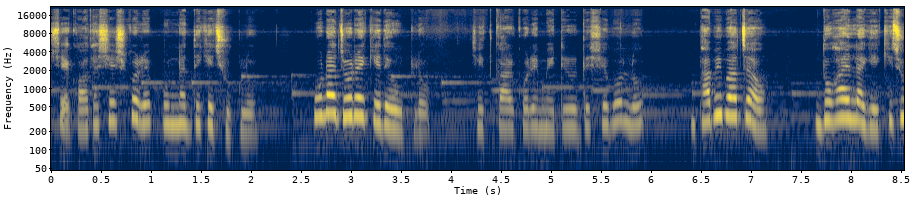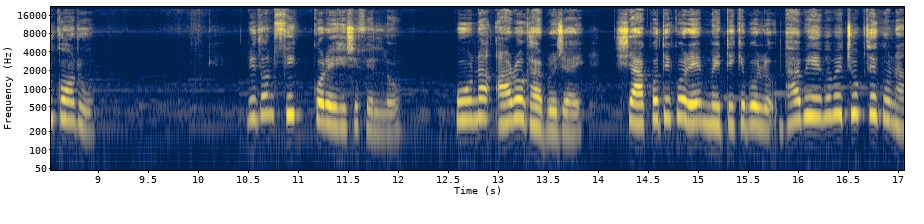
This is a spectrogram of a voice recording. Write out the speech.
সে কথা শেষ করে পূর্ণার দিকে ঝুঁকল। পূর্ণা জোরে কেঁদে উঠল, চিৎকার করে মেয়েটির উদ্দেশ্যে বলল, ভাবি, বাঁচাও, দোহাই লাগে, কিছু করো। হৃদন ফিক করে হেসে ফেলল। পূর্ণা আরও ঘাবড়ে যায় সে আকতি করে মেয়েটিকে বলল, ভাবি, এভাবে চুপ থেকো না।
